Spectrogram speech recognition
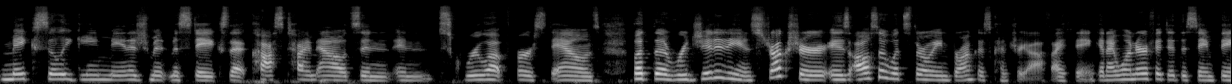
make silly game management mistakes that cost timeouts and and screw up first downs? But the rigidity and structure is also what's throwing Broncos country off, I think, and I wonder if it did the same thing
